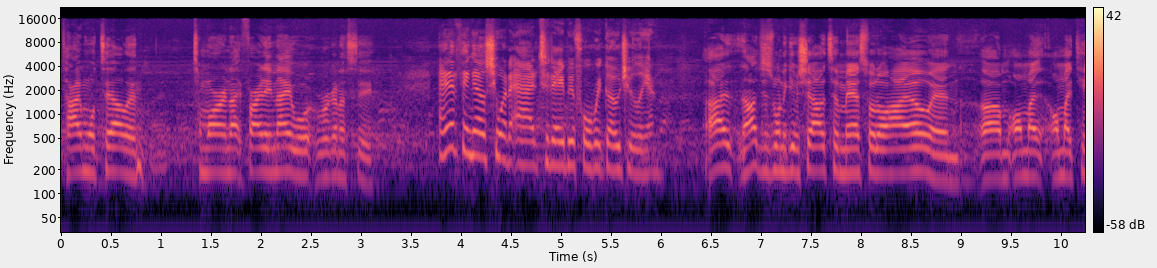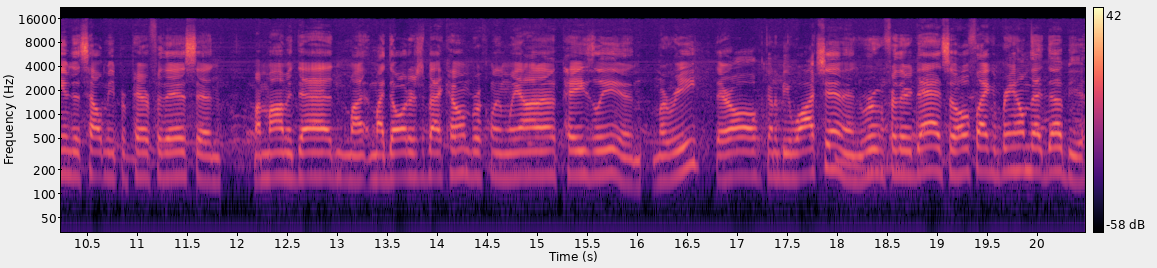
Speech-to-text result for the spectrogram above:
time will tell and tomorrow night, Friday night, we're, we're going to see. Anything else you want to add today before we go, Julian? I, I just want to give a shout out to Mansfield, Ohio, and um, all my all my team that's helped me prepare for this, and my mom and dad, my, my daughters back home, Brooklyn, Liana, Paisley, and Marie. They're all going to be watching and rooting for their dad, so hopefully I can bring home that W.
